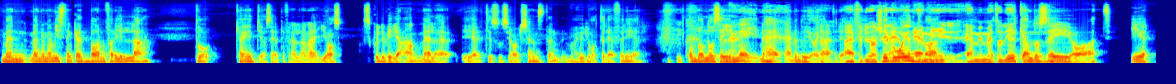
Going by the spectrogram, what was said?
Men, men om jag misstänker att ett barn far illa, då kan ju inte jag säga till föräldrarna, jag sk- skulle vilja anmäla er till socialtjänsten, hur låter det för er? Om de då säger nej, nej, nej men då gör jag inte det. Nej, för du har det går ju inte va? MI-metodiken. Utan då säger jag att ert,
